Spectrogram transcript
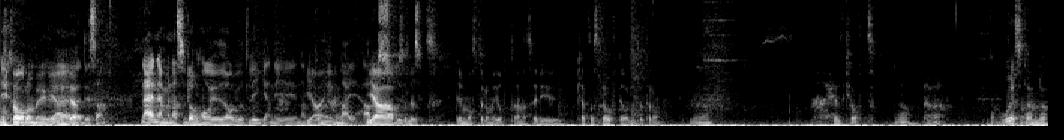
de tar dem i... Ja, ja, det är sant. Nej, nej men alltså de har ju avgjort ligan i, när vi Ja, kommer in i maj. Absolut. Ja, absolut. Det måste de ha gjort. Annars är det ju katastrofdåligt utav dem. Ja. Helt klart. Ja. Ja. West Ham då?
